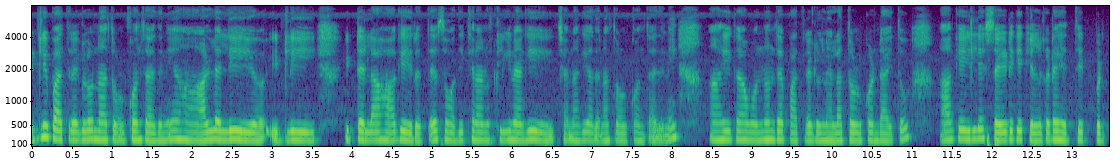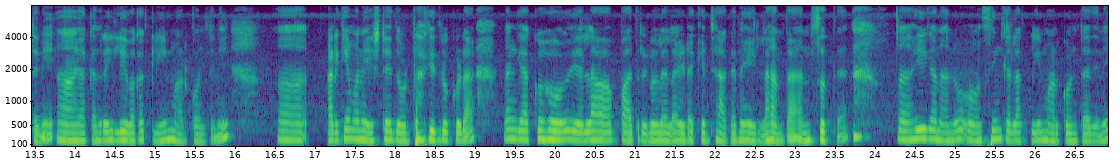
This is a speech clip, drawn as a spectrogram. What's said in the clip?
ಇಡ್ಲಿ ಪಾತ್ರೆಗಳು ನಾನು ತೊಳ್ಕೊತಾ ಇದ್ದೀನಿ. ಹಳ್ಳಲ್ಲಿ ಇಡ್ಲಿ ಹಿಟ್ಟೆಲ್ಲ ಹಾಗೆ ಇರುತ್ತೆ. ಸೊ ಅದಕ್ಕೆ ನಾನು ಕ್ಲೀನಾಗಿ ಚೆನ್ನಾಗಿ ಅದನ್ನು ತೊಳ್ಕೊತಾ ಇದ್ದೀನಿ. ಈಗ ಒಂದೊಂದೇ ಪಾತ್ರೆಗಳನ್ನೆಲ್ಲ ತೊಳ್ಕೊಂಡಾಯಿತು. ಹಾಗೆ ಇಲ್ಲೇ ಸೈಡ್ಗೆ ಕೆಳಗಡೆ ಎತ್ತಿಟ್ಬಿಡ್ತೀನಿ. ಯಾಕಂದರೆ ಇಲ್ಲಿ ಇವಾಗ ಕ್ಲೀನ್ ಮಾಡ್ಕೊತೀನಿ. ಅಡುಗೆ ಮನೆ ಎಷ್ಟೇ ದೊಡ್ಡದಾಗಿದ್ರೂ ಕೂಡ ನನಗೆ ಯಾಕೋ ಎಲ್ಲ ಪಾತ್ರೆಗಳನ್ನೆಲ್ಲ ಇಡೋಕ್ಕೆ ಜಾಗನೇ ಇಲ್ಲ ಅಂತ ಅನಿಸುತ್ತೆ. ಈಗ ನಾನು ಸಿಂಕ್ ಎಲ್ಲ ಕ್ಲೀನ್ ಮಾಡ್ಕೊತಾ ಇದ್ದೀನಿ.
